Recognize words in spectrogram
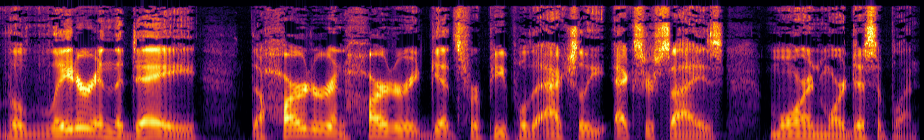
the later in the day, the harder and harder it gets for people to actually exercise more and more discipline.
